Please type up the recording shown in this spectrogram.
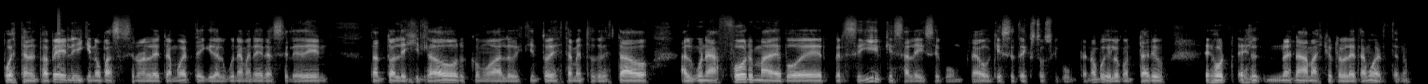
puesta en el papel y que no pase a ser una letra muerta y que de alguna manera se le den tanto al legislador como a los distintos estamentos del Estado alguna forma de poder perseguir que esa ley se cumpla o que ese texto se cumpla, ¿no? porque lo contrario no es nada más que otra letra muerta. ¿no?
